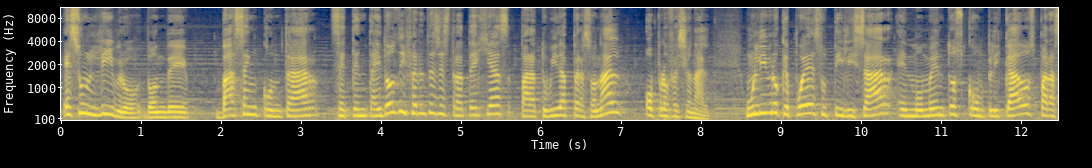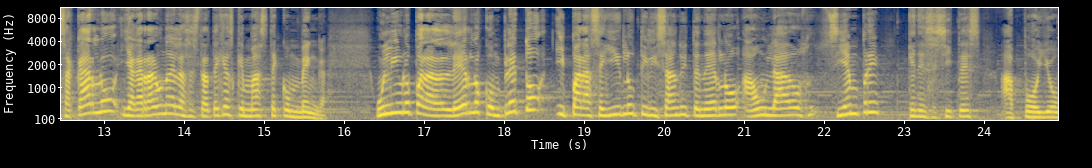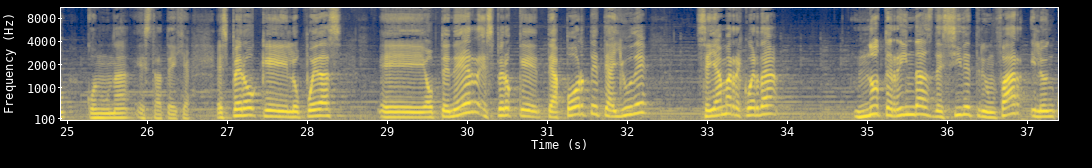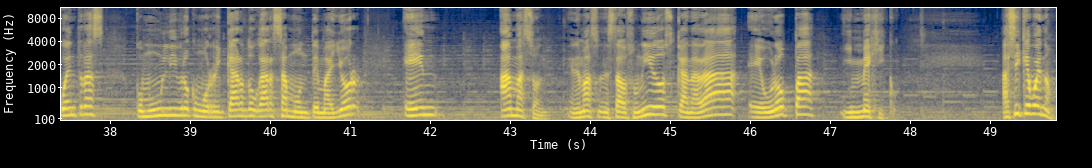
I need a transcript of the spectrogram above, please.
Es un libro donde vas a encontrar 72 diferentes estrategias para tu vida personal o profesional. Un libro que puedes utilizar en momentos complicados para sacarlo y agarrar una de las estrategias que más te convenga. Un libro para leerlo completo y para seguirlo utilizando y tenerlo a un lado siempre que necesites apoyo con una estrategia. Espero que lo puedas eh, obtener. Espero que te aporte, te ayude. Se llama, recuerda, No te rindas, decide triunfar y lo encuentras como un libro como Ricardo Garza Montemayor en Amazon, en Amazon, Estados Unidos, Canadá, Europa y México. Así que bueno,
